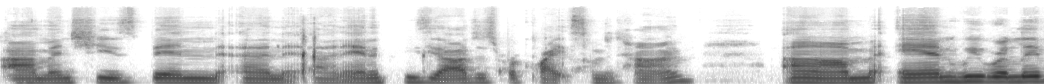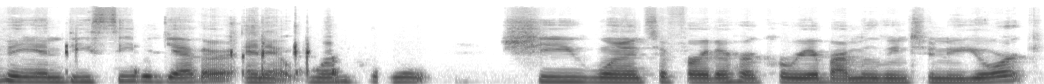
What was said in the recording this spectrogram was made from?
um, and she's been an, an, anesthesiologist for quite some time. Um, and we were living in DC together. And at one point, she wanted to further her career by moving to New York.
